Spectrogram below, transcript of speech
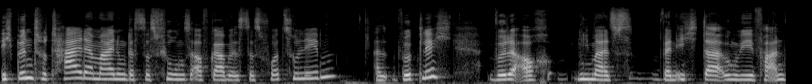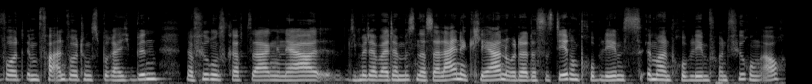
Ich bin total der Meinung, dass das Führungsaufgabe ist, das vorzuleben. Also wirklich, würde auch niemals, wenn ich da irgendwie verantwort im Verantwortungsbereich bin, einer Führungskraft sagen, naja, die Mitarbeiter müssen das alleine klären oder das ist deren Problem, es ist immer ein Problem von Führung auch.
